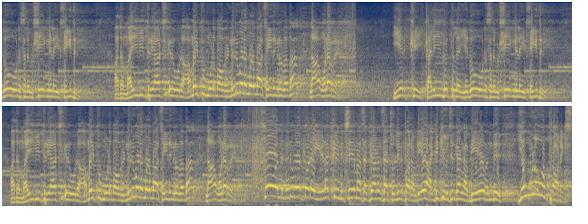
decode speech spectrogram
ஏதோ ஒரு சில விஷயங்களை செய்து அதை மைவி திரியாட்சிங்கிற ஒரு அமைப்பு மூலமா ஒரு நிறுவனம் மூலமா செய்துங்கிறத தான் நான் உணர்றேன். இயற்கை கலியுகத்துல ஏதோ ஒரு சில விஷயங்களை செய்து அதை மைவி திரியாட்சிங்கிற ஒரு அமைப்பு மூலமா ஒரு நிறுவனம் மூலமா செய்துங்கிறத தான் நான் உணர்றேன். ஸோ அந்த நிறுவனத்தோட இலக்கு நிச்சயமா சத்யானந்த் சார் சொல்லியிருப்பார். அப்படியே அடுக்கி வச்சிருக்காங்க. அப்படியே வந்து எவ்வளவு ப்ராடக்ட்ஸ்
